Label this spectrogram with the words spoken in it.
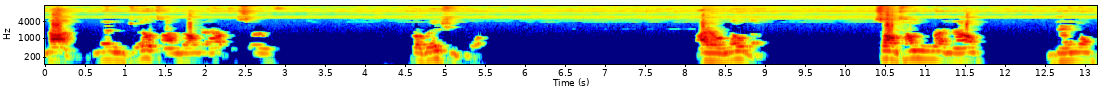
not any jail time, but I'm to have to serve probation for. I don't know though. So I'm telling you right now, Daniel,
